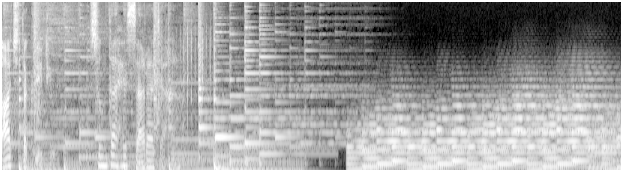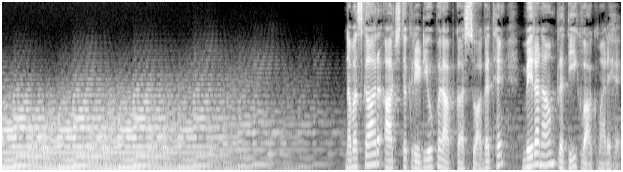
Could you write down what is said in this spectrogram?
आज तक रेडियो सुनता है सारा जहाँ। नमस्कार, आज तक रेडियो पर आपका स्वागत है। मेरा नाम प्रतीक वाघमारे है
